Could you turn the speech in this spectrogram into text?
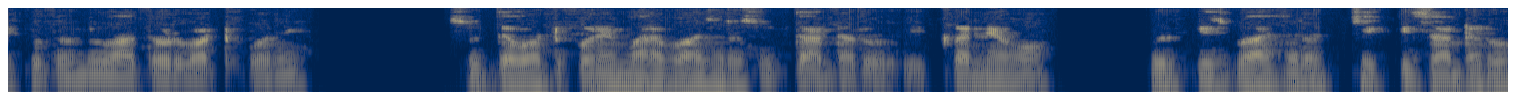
ఎక్కుతుండు ఆ తోడు పట్టుకొని శుద్ధ పట్టుకొని మన భాషలో శుద్ధ అంటారు. ఇక్కడనేమో తుర్కిష్ భాషలో చెక్కిస్ అంటారు.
